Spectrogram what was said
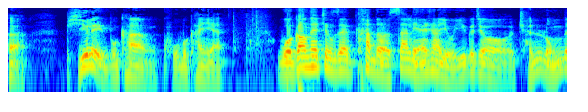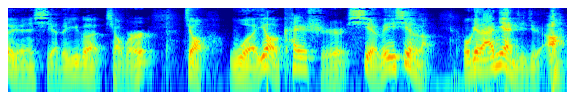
疲累不堪、苦不堪言。我刚才正在看到三联上有一个叫陈龙的人写的一个小文叫“我要开始卸微信了”。我给大家念几句啊。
